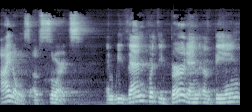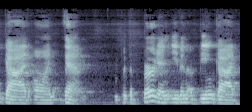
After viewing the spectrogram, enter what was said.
idols of sorts. And we then put the burden of being God on them. We put the burden even of being God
